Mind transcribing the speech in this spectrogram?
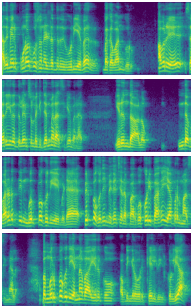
அதேமாரி புனர்பூச நட்சத்திரத்துக்கு உரியவர் பகவான் குரு. அவர் சரீரத்தில்னு சொல்லிக்கு ஜென்மராசிக்கே வரார். இருந்தாலும் இந்த வருடத்தின் முற்பகுதியை விட பிற்பகுதி மிகச்சிறப்பாக இருக்கும். குறிப்பாக ஏப்ரல் மாதத்துக்கு மேலே. அப்போ முற்பகுதி என்னவா இருக்கும் அப்படிங்கிற ஒரு கேள்வி இருக்கும் இல்லையா?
